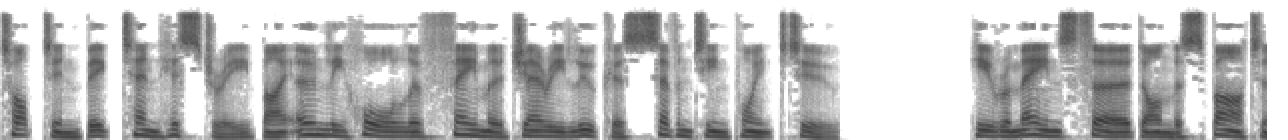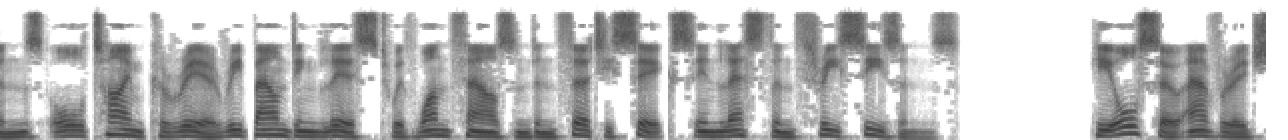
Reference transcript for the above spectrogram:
topped in Big Ten history by only Hall of Famer Jerry Lucas 17.2. He remains third on the Spartans' all-time career rebounding list with 1,036 in less than three seasons. He also averaged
